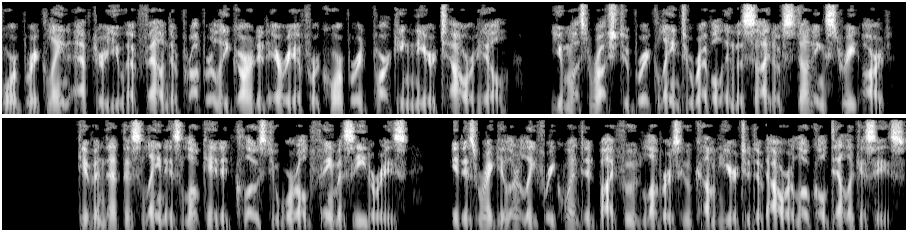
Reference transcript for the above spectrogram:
4 Brick Lane After you have found a properly guarded area for corporate parking near Tower Hill, you must rush to Brick Lane to revel in the sight of stunning street art. Given that this lane is located close to world-famous eateries, it is regularly frequented by food lovers who come here to devour local delicacies.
